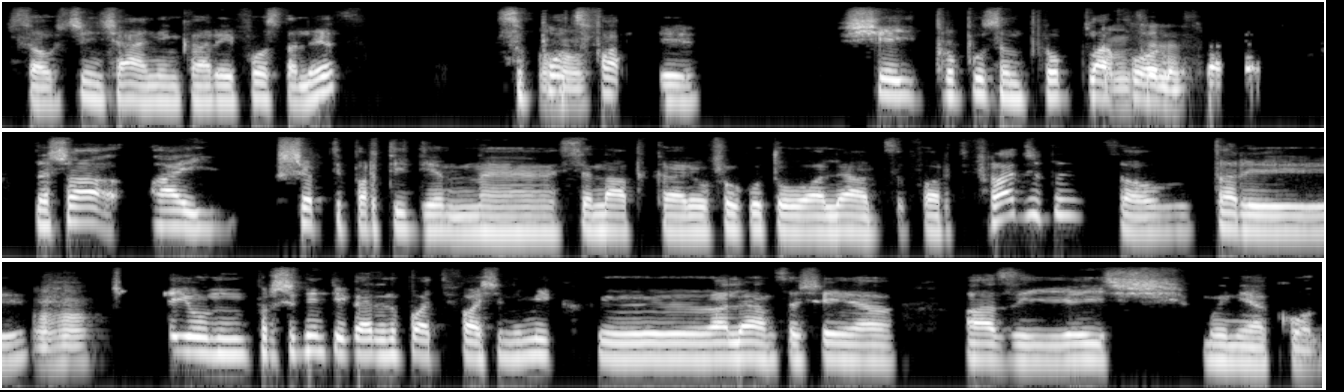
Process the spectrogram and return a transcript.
sau cinci ani în care ai fost ales, să poți uh-huh. face și ai propus în platformă. Așa ai șapte partide în uh, Senat care au făcut o alianță foarte fragedă sau tare... Uh-huh. E un președinte care nu poate face nimic, uh, alianța și ea azi e aici, mâine acolo.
